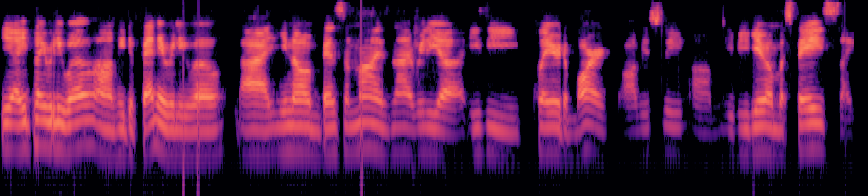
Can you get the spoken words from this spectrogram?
yeah, he played really well. Um, he defended really well. Uh, you know, Benzema is not really a easy player to mark. Obviously, um, if you give him a space, like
